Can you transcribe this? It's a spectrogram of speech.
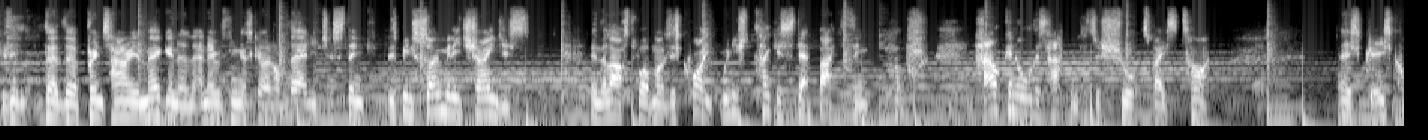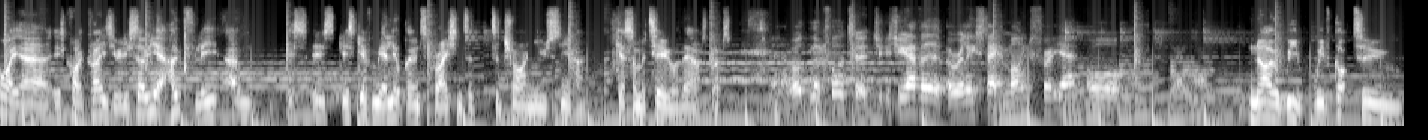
you think the, the Prince Harry and Meghan and, and everything that's going on there, and you just think there's been so many changes in the last 12 months. It's quite when you take a step back, you think, oh, how can all this happen in such a short space of time? It's, it's quite uh, it's quite crazy, really. So yeah, hopefully, um, it's, it's, it's given me a little bit of inspiration to, to try and use, you know, get some material there, I suppose. yeah. Well, look forward to it. Do, do you have a, a release date in mind for it yet, or No, we we've got to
